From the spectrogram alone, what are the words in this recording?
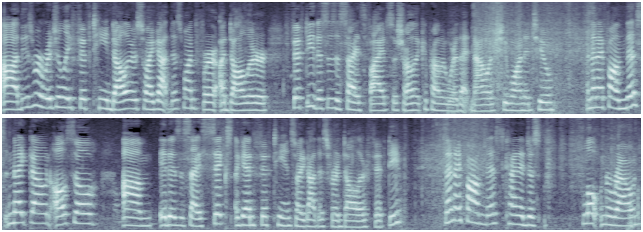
Uh, these were originally $15, so I got this one for a dollar fifty. This is a size 5, so Charlotte could probably wear that now if she wanted to. And then I found this nightgown also. Um, it is a size 6, again 15, so I got this for a dollar fifty. Then I found this kind of just floating around.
